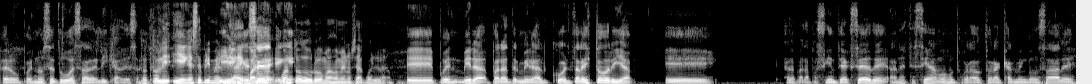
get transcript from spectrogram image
Pero pues no se tuvo esa delicadeza. Doctor, y en ese primer viaje, ¿cuánto, duró más o menos? ¿Se acuerda? Eh, pues mira, para terminar, corta la historia, eh, la, paciente accede, anestesiamos junto con la doctora Carmen González,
